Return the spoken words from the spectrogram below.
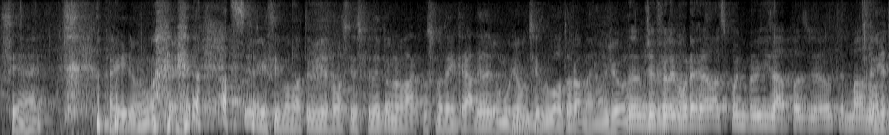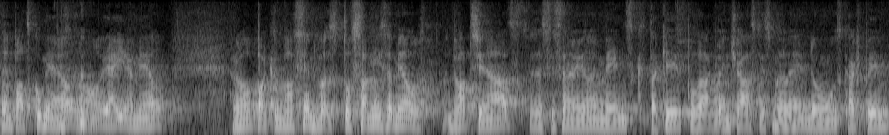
asi ne, tak jdi domů. tak si pamatuju, že vlastně s Filipem Nováku jsme tenkrát jeli domů, že on si urval to rameno, že jo. Vím, že Filip odehrál aspoň první zápas, že jo, ten má Takže ten placku měl, no, já ji neměl. No, pak vlastně to samý jsem měl 2.13, jestli se neměl Minsk, taky po základní části jsme jeli domů s Kašpím.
